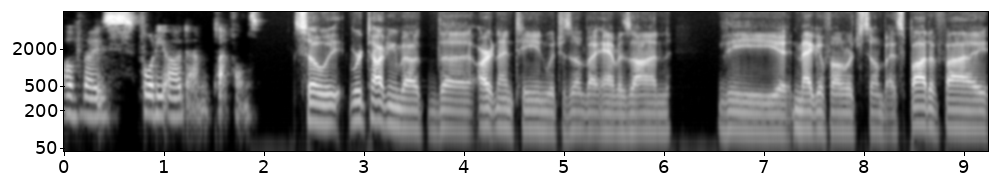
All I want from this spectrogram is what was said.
of those 40 odd um, platforms. So we're talking about the Art 19, which is owned by Amazon, the Megaphone, which is owned by Spotify,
